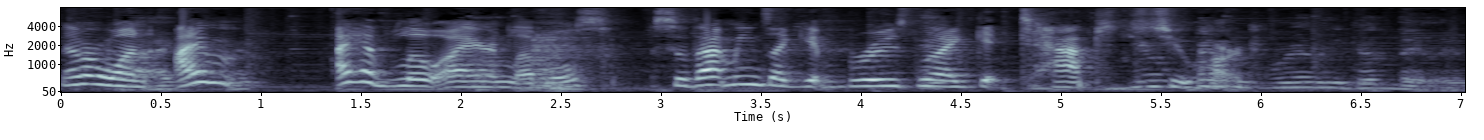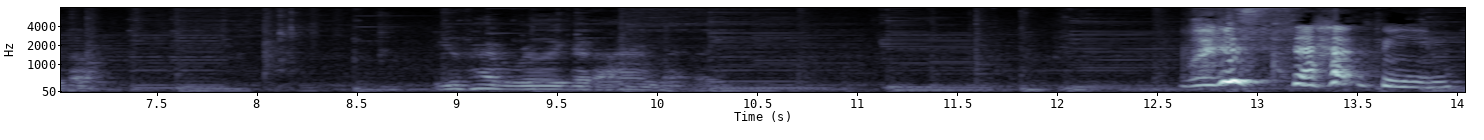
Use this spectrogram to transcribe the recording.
Number one, I- I'm I have low iron levels, so that means I get bruised when I get tapped too hard. You've been really good lately, though. You've had really good iron lately. What does that mean?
